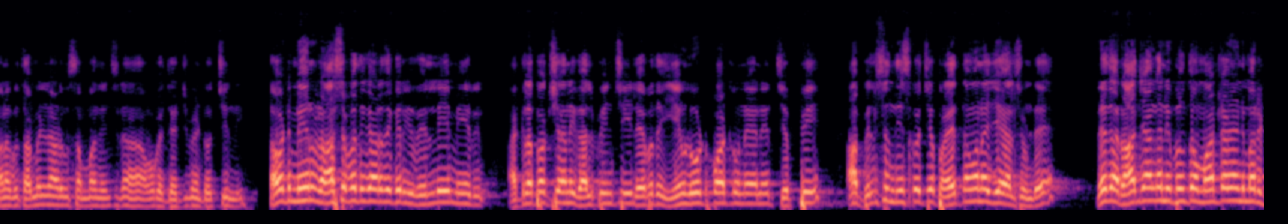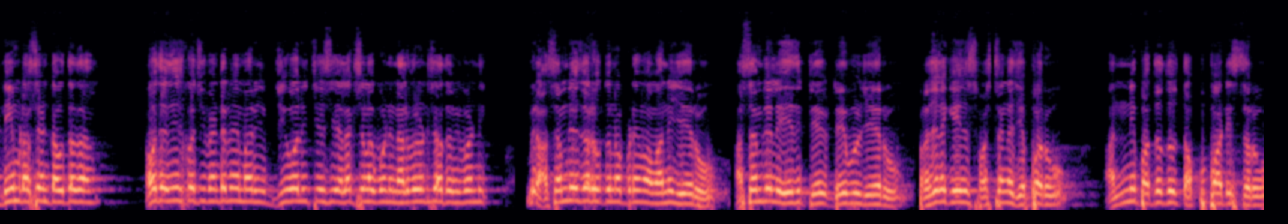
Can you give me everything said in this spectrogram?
మనకు తమిళనాడుకు సంబంధించిన ఒక జడ్జిమెంట్ వచ్చింది. కాబట్టి మీరు రాష్ట్రపతి గారి దగ్గరికి వెళ్ళి మీరు అఖిలపక్షాన్ని కల్పించి లేకపోతే ఏం లోటుపాట్లు ఉన్నాయనేది చెప్పి ఆ బిల్స్ని తీసుకొచ్చే ప్రయత్నం అన్నా చేయాల్సి ఉండే. లేదా రాజ్యాంగ నిపుణులతో మాట్లాడండి మరి డీమ్డ్ అసెంట్ అవుతుందా? అవుతే తీసుకొచ్చి వెంటనే మరి జీవోలు ఇచ్చేసి ఎలక్షన్లకు పోండి నలభై రెండు శాతం ఇవ్వండి. మీరు అసెంబ్లీ జరుగుతున్నప్పుడేమో అవన్నీ చేయరు. అసెంబ్లీలో ఏది టేబుల్ చేయరు. ప్రజలకు ఏది స్పష్టంగా చెప్పరు. అన్ని పద్ధతులు తప్పు పాటిస్తారు.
